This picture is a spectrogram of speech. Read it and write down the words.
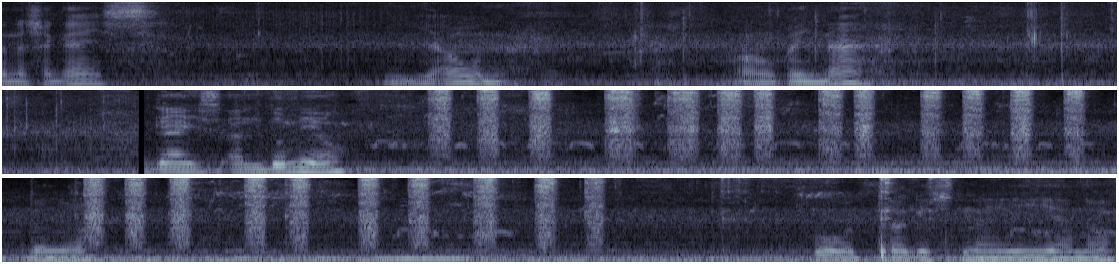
Ito na siya guys. Yawn. Okay na. Guys, ang dumi oh. Ito nyo. Puta guys na iyan oh.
